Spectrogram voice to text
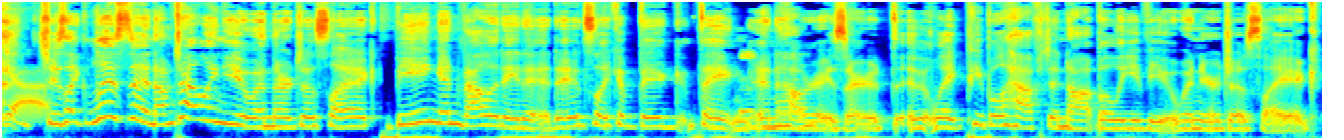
yeah. She's like, listen, I'm telling you. And they're just like, being invalidated. It's like a big thing mm-hmm. in Hellraiser. like, people have to not believe you when you're just like,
